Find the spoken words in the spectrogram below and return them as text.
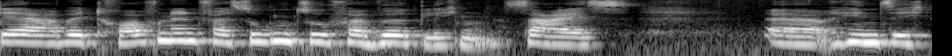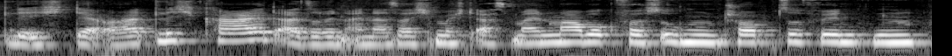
der Betroffenen versuchen zu verwirklichen, sei es äh, hinsichtlich der Örtlichkeit, also wenn einer sagt, ich möchte erstmal in Marburg versuchen, einen Job zu finden,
